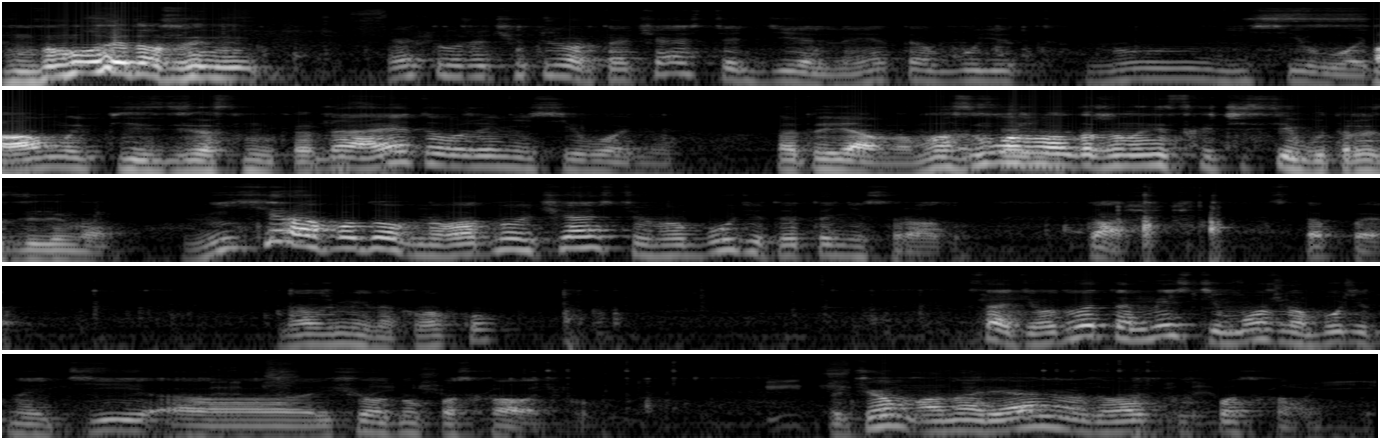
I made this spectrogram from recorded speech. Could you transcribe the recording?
Ну, это уже не Это уже четвертая часть отдельная, это будет, ну, не сегодня. самый пиздец, мне кажется. Да, это уже не сегодня. Это явно. Возможно, она даже на несколько частей будет разделена. Ни хера подобного, одной частью, но будет это не сразу. Так, стопэ. Нажми на кнопку. Кстати, вот в этом месте можно будет найти э, еще одну пасхалочку. Причем она реально называется как пасхалочка.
